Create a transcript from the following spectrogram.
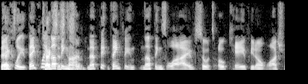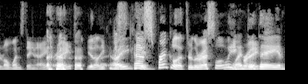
Thankfully, thankfully Texas nothing's time. nothing. Thankfully, nothing's live, so it's okay if you don't watch it on Wednesday night, right? you know, you can just kind of sprinkle it through the rest of the week, when right? did they?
